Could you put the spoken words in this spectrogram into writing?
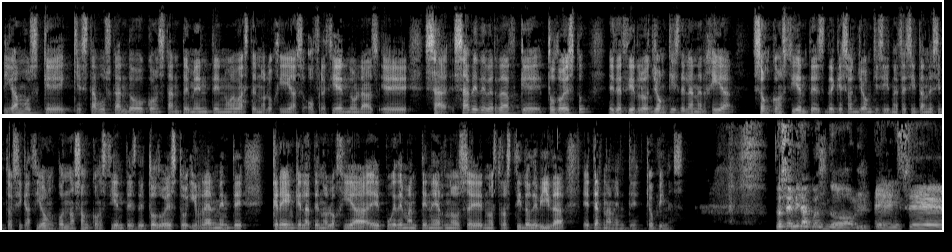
digamos, que, que, está buscando constantemente nuevas tecnologías, ofreciéndolas, eh, sa ¿sabe de verdad que todo esto, es decir, los yonkis de la energía, son conscientes de que son yonkis y necesitan desintoxicación o no son conscientes de todo esto y realmente creen que la tecnología eh, puede mantenernos eh, nuestro estilo de vida eternamente? ¿Qué opinas? No sé, mira, cuando eh, hice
